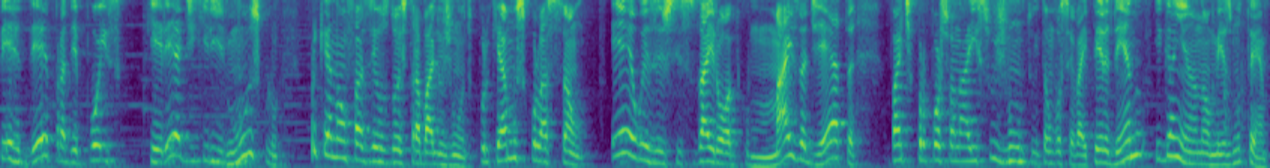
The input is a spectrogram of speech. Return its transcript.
perder para depois querer adquirir músculo, por que não fazer os dois trabalhos juntos? Porque a musculação e o exercício aeróbico mais a dieta vai te proporcionar isso junto, então você vai perdendo e ganhando ao mesmo tempo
